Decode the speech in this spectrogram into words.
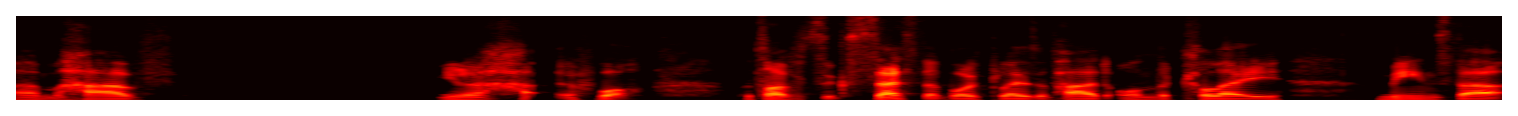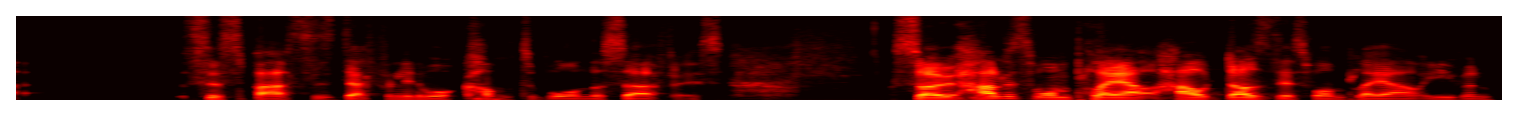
um, have, you know, ha- well, the type of success that both players have had on the clay means that Tsitsipas is definitely the more comfortable on the surface. So, how does one play out? How does this one play out? Even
